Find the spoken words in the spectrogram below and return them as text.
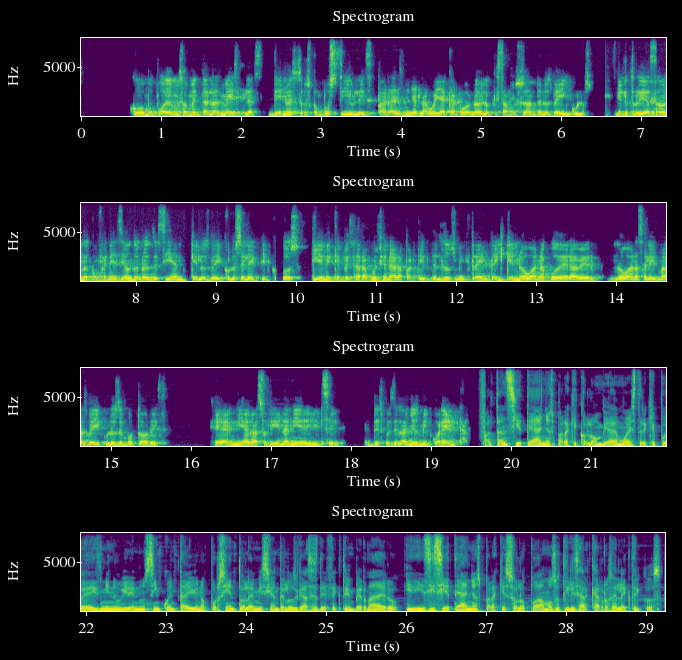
cómo podemos aumentar las mezclas de nuestros combustibles para disminuir la huella de carbono de lo que estamos usando en los vehículos. El otro día estaba en una conferencia donde nos decían que los vehículos eléctricos tienen que empezar a funcionar a partir del 2030 y que no van a poder haber, no van a salir más vehículos de motores eh, ni a gasolina ni de diésel después del año 2040. Faltan siete años para que Colombia demuestre que puede disminuir en un 51% la emisión de los gases de efecto invernadero y 17 años para que solo podamos utilizar carros eléctricos.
